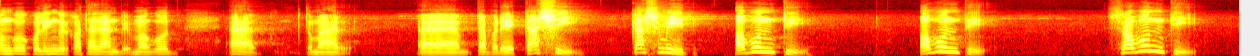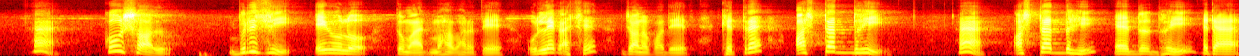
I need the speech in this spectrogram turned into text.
অঙ্গ কলিঙ্গের কথা জানবে। মগধ তোমার তারপরে কাশী কাশ্মীর অবন্তী অবন্তী শ্রবন্তী হ্যাঁ কৌশল বৃজি এগুলো তোমার মহাভারতে উল্লেখ আছে জনপদের ক্ষেত্রে। অষ্টাধ্যায়ী হ্যাঁ অষ্টাধ্যায়ী এ এটা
